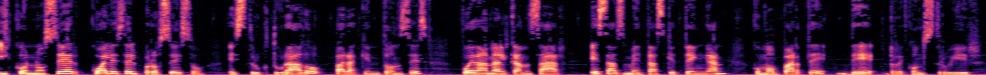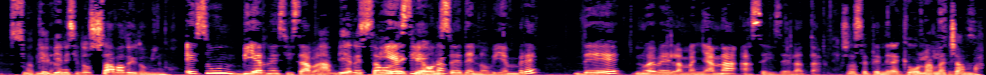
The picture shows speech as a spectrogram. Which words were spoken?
y conocer cuál es el proceso estructurado para que entonces puedan alcanzar esas metas que tengan como parte de reconstruir su Ok, vida. viene siendo sábado y domingo. Es un viernes y sábado. Ah, viernes, sábado, ¿de 10 qué y hora? 11 de noviembre de 9 de la mañana a 6 de la tarde. O sea, se tendría que volar la chamba.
